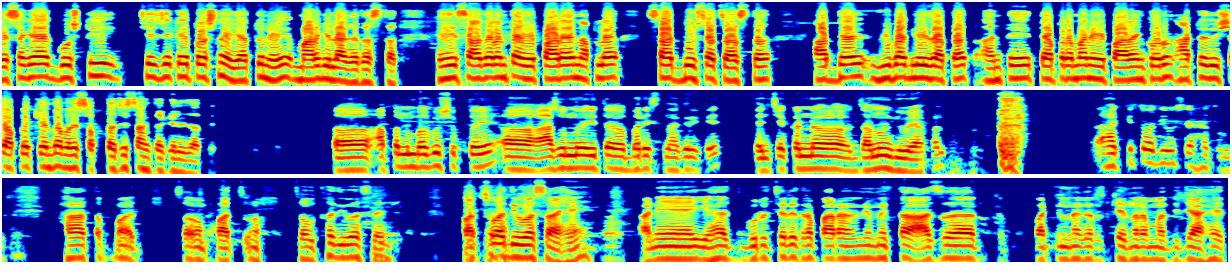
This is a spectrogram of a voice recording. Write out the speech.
या सगळ्या गोष्टीचे जे काही प्रश्न आहे यातून हे मार्गी लागत असतात. हे साधारणतः हे पारायण आपलं सात दिवसाचं असतं. अध्याय विभागले जातात आणि ते त्याप्रमाणे हे पारायण करून आठव्या दिवशी आपल्या केंद्रामध्ये सप्ताहाची सांगता केली जाते. अ, आपण बघू शकतोय अ, अजून इथं बरेच नागरिक आहेत त्यांच्याकडनं जाणून घेऊया आपण. हा कितवा दिवस आहे हा तुमचा? हा आता पा- चौ- पाच चौथा दिवस आहे. पाचवा. दिवस आहे. आणि ह्या गुरुचरित्र पारायणानिमित्त आज अ, पाटील नगर केंद्रामध्ये जे आहेत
